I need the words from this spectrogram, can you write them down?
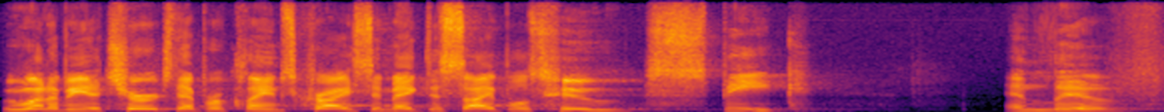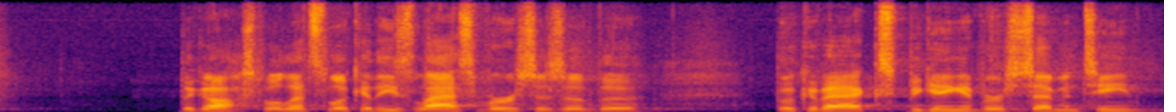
We want to be a church that proclaims Christ and make disciples who speak and live the gospel. Let's look at these last verses of the book of Acts, beginning in verse 17.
